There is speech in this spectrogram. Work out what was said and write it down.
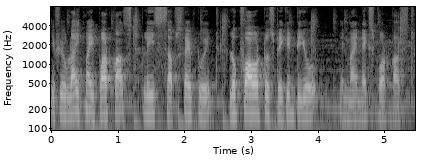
If you like my podcast, please subscribe to it. Look forward to speaking to you in my next podcast.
